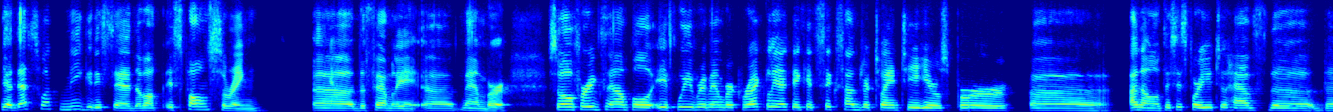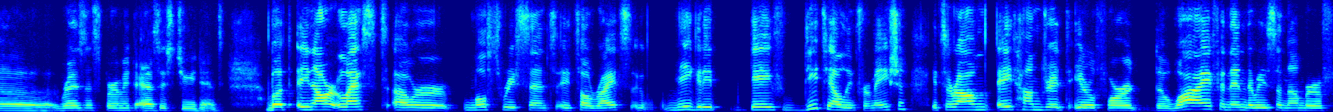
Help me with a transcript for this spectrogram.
Yeah, that's what Migri said about sponsoring uh, the family uh, member. So for example, if we remember correctly, I think it's 620 euros per, uh, I know this is for you to have the, the residence permit as a student. But in our last, our most recent, it's all right, Migri gave detailed information. It's around 800 euro for the wife, and then there is a number of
